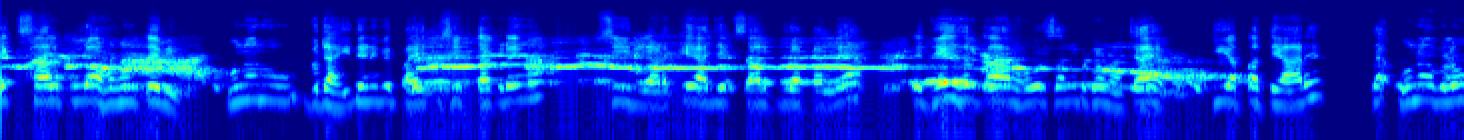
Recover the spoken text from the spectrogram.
ਇੱਕ ਸਾਲ ਪੂਰਾ ਹੋਣ ਤੇ ਵੀ ਉਹਨਾਂ ਨੂੰ ਵਧਾਈ ਦੇਣੀ ਵੀ ਭਾਈ ਤੁਸੀਂ ਤਕੜੇ ਹੋ ਤੁਸੀਂ ਲੜ ਕੇ ਅੱਜ ਇੱਕ ਸਾਲ ਪੂਰਾ ਕਰ ਲਿਆ ਤੇ ਜੇ ਸਰਕਾਰ ਹੋਰ ਸਾਨੂੰ ਬਿਠਾਉਣਾ ਚਾਹੇ ਕਿ ਆਪਾਂ ਤਿਆਰ ਹੈ ਤਾਂ ਉਹਨਾਂ ਵੱਲੋਂ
